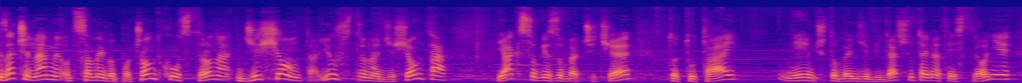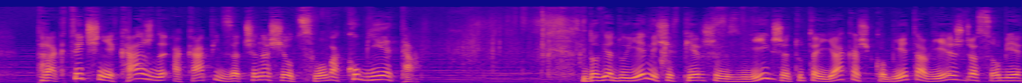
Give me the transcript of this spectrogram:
zaczynamy od samego początku, strona dziesiąta. Już strona dziesiąta. Jak sobie zobaczycie, to tutaj, nie wiem czy to będzie widać, tutaj na tej stronie praktycznie każdy akapit zaczyna się od słowa kobieta. Dowiadujemy się w pierwszym z nich, że tutaj jakaś kobieta wjeżdża sobie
